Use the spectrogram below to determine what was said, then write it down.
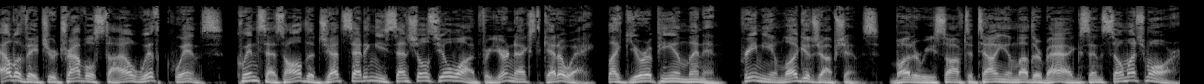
Elevate your travel style with Quince. Quince has all the jet setting essentials you'll want for your next getaway, like European linen, premium luggage options, buttery soft Italian leather bags, and so much more.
